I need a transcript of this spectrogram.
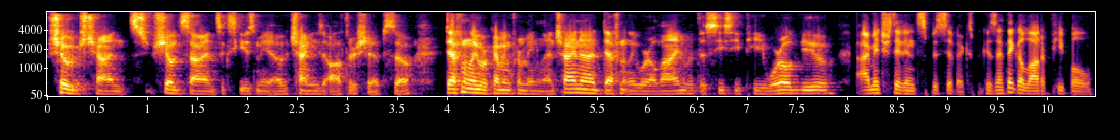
showed signs, showed signs, excuse me, of Chinese authorship. So definitely, we're coming from mainland China. Definitely, we're aligned with the CCP worldview. I'm interested in specifics because I think a lot of people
